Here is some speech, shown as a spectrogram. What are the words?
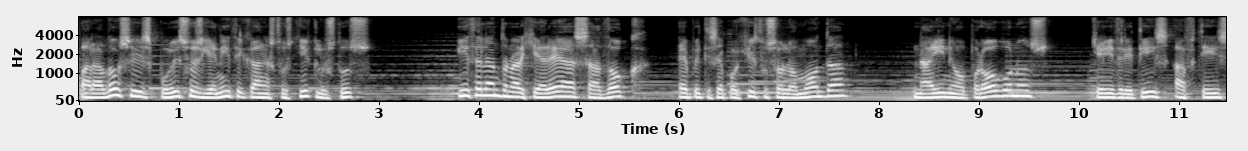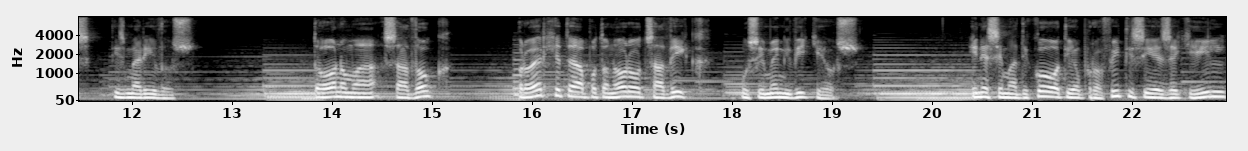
Παραδόσεις που ίσως γεννήθηκαν στους κύκλους τους ήθελαν τον αρχιερέα Σαδόκ επί της εποχής του Σολομώντα να είναι ο πρόγονος και ιδρυτής αυτής της μερίδος. Το όνομα Σαδόκ προέρχεται από τον όρο Τσαδίκ που σημαίνει δίκαιος. Είναι σημαντικό ότι ο προφήτης Ιεζεκιήλ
